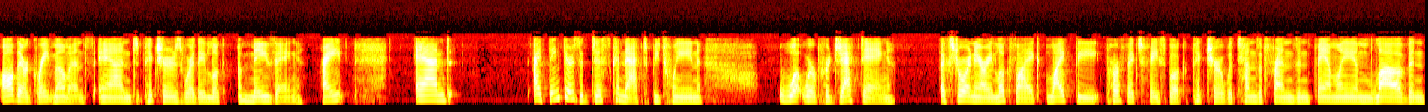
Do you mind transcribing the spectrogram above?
all their great moments and pictures where they look amazing, right? And I think there's a disconnect between what we're projecting extraordinary looks like, like the perfect Facebook picture with tons of friends and family and love and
